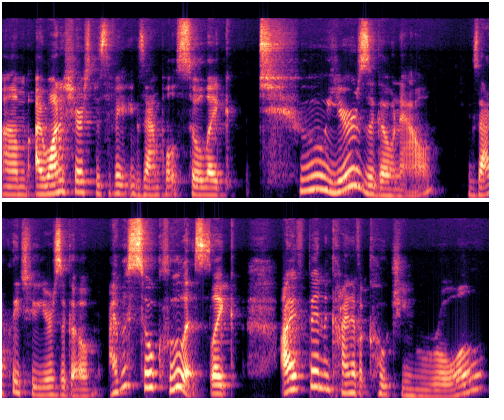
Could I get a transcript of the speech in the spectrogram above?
um, I want to share specific examples. So, like two years ago now, exactly two years ago, I was so clueless. Like, I've been kind of a coaching role,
